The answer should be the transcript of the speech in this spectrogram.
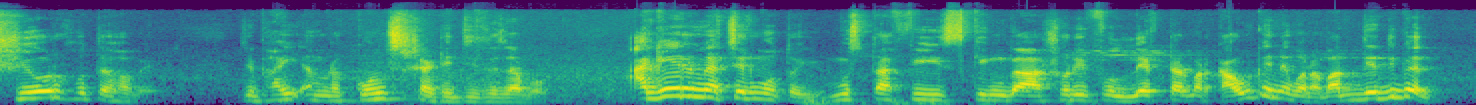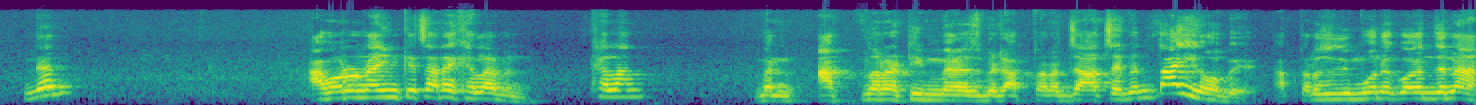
শিওর হতে হবে যে ভাই আমরা কোন স্ট্র্যাটেজিতে যাব। আগের ম্যাচের মতোই মুস্তাফিজ কিংবা শরীফুল লেফট আর্মার কাউকে নেব না, বাদ দিয়ে দিবেন। দেন আবারও নাইনকে চারে খেলাবেন, খেলান। মানে আপনারা টিম ম্যানেজমেন্ট আপনারা যা চাইবেন তাই হবে। আপনারা যদি মনে করেন যে না,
